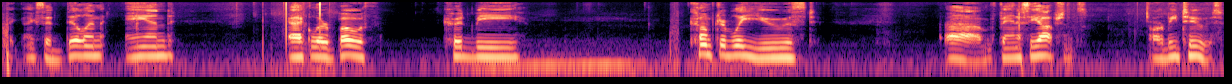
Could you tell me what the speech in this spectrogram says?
like I said, Dillon and Ekeler both could be comfortably used um, fantasy options, RB2s.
